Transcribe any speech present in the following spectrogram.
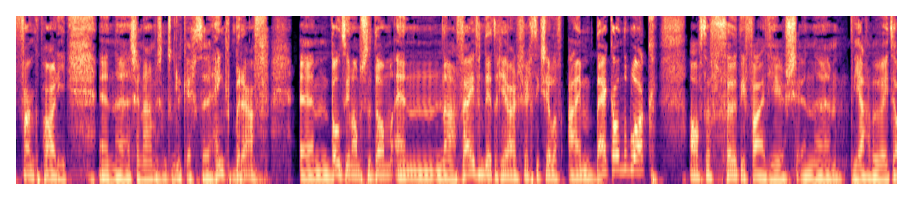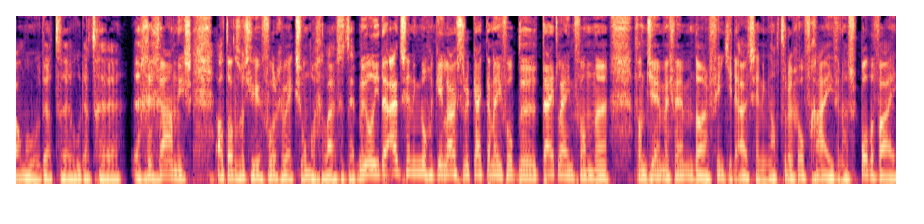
Funk Party. En zijn naam is natuurlijk echt Henk Braaf. Um, woont in Amsterdam en na 35 jaar zegt hij zelf I'm back on the block. After 35 years. En uh, ja, we weten allemaal hoe dat, uh, hoe dat uh, gegaan is. Althans, als je vorige week zondag geluisterd hebt. Wil je de uitzending nog een keer luisteren? Kijk dan even op de tijdlijn van, uh, van Jam FM. Daar vind je de uitzending nog terug. Of ga even naar Spotify.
